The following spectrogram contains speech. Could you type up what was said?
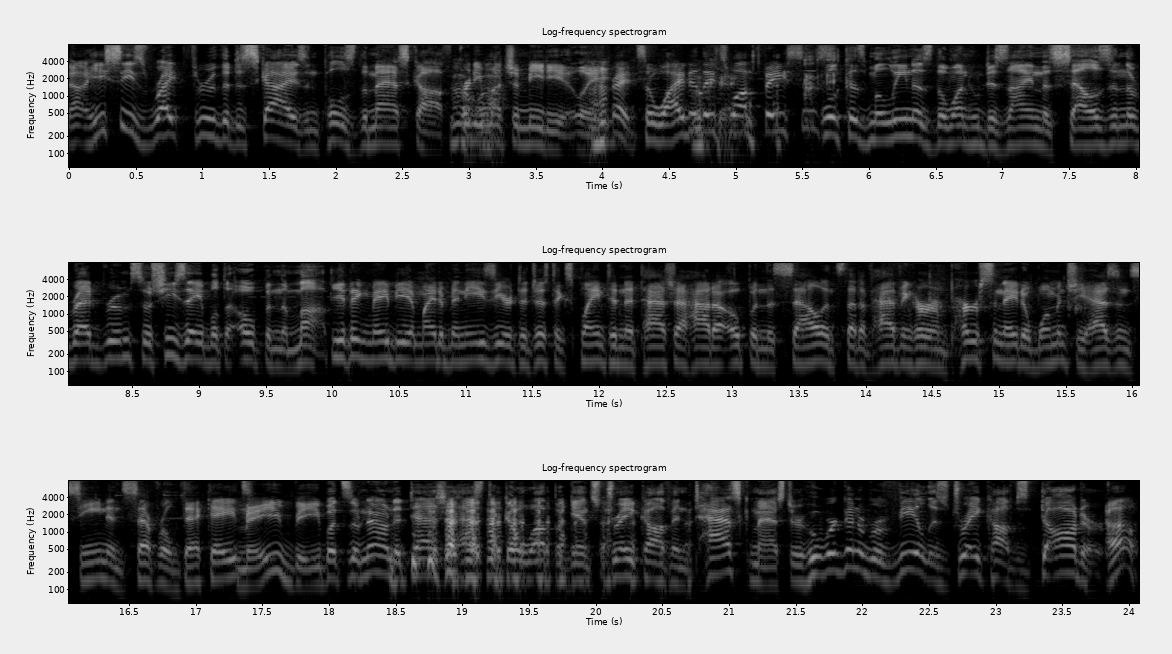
Now he sees right through the disguise and pulls the mask off pretty oh, wow. much immediately. Right, so why did they swap faces? Well, because Melina's the one who designed the cells in the red room, so she's able to open them up. Do you think maybe it might have been easier to just explain to Natasha how to open the cell instead of having her impersonate a woman she hasn't seen in several decades? Maybe, but so now Natasha has to go up against Dreykov and Taskmaster, who we're gonna reveal is Dreykov's daughter. Oh,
